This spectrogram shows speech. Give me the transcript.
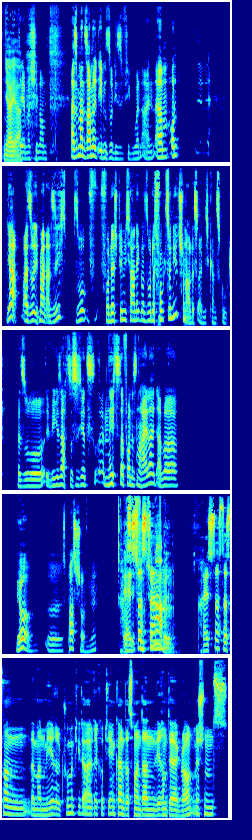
Ja, ja. der Maschine. Also man sammelt eben so diese Figuren ein. Ähm, und ja, also ich meine an sich, so von der Spielmechanik und so, das funktioniert schon alles eigentlich ganz gut. Also, wie gesagt, das ist jetzt, nichts davon ist ein Highlight, aber ja, äh, es passt schon, ne? Es ist funktionabel. heißt das, dass man, wenn man mehrere Crewmitglieder rekrutieren kann, dass man dann während der Ground Missions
